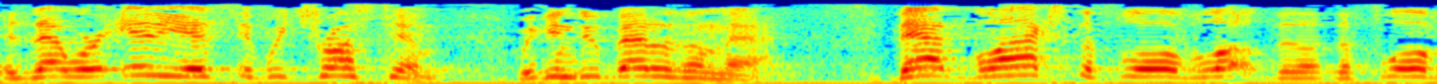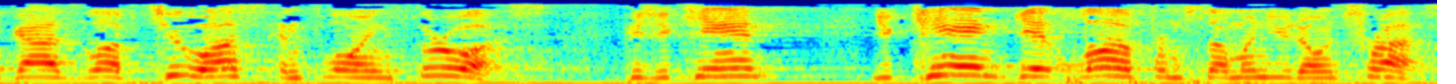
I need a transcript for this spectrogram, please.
is that we're idiots if we trust Him. We can do better than that. That blocks the flow of love, the, the flow of God's love to us and flowing through us. Because you can't, you can't get love from someone you don't trust.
